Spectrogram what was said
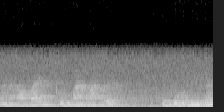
นั่นเอาไปพูดมากมากเลยไม่พูดไม่มีเรื่อง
